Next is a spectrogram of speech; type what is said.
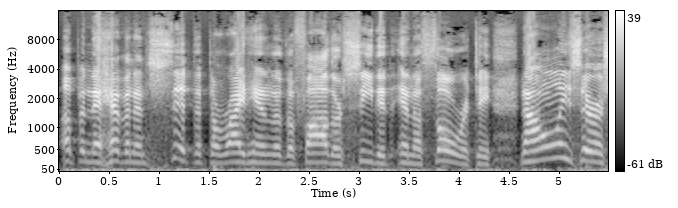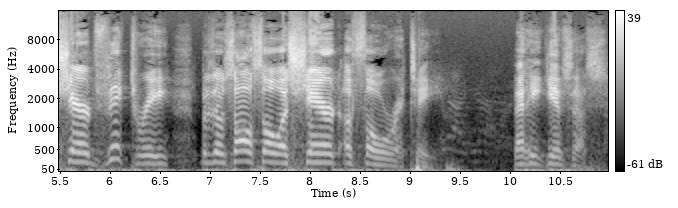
up into heaven and sit at the right hand of the Father seated in authority. Not only is there a shared victory, but there's also a shared authority that He gives us.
